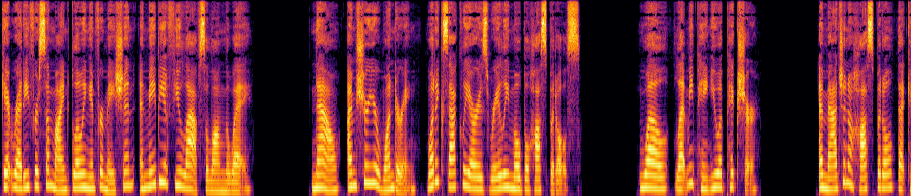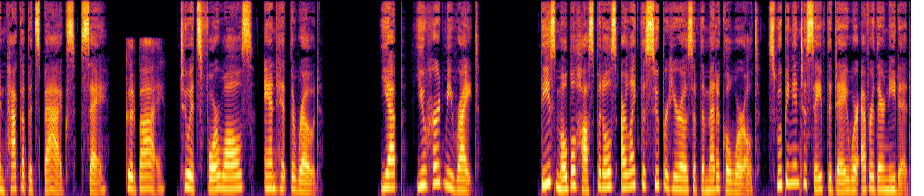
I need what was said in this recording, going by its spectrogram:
Get ready for some mind blowing information and maybe a few laughs along the way. Now, I'm sure you're wondering what exactly are Israeli mobile hospitals? Well, let me paint you a picture. Imagine a hospital that can pack up its bags, say, goodbye to its four walls, and hit the road. Yep, you heard me right. These mobile hospitals are like the superheroes of the medical world, swooping in to save the day wherever they're needed.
